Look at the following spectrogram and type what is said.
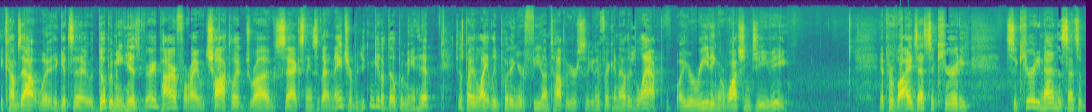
It comes out when it gets a dopamine hit. Very powerful, right? With chocolate, drugs, sex, things of that nature. But you can get a dopamine hit just by lightly putting your feet on top of your significant other's lap while you're reading or watching TV. It provides that security security not in the sense of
